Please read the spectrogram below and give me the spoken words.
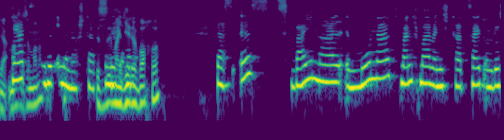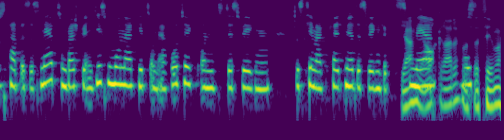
Ja, macht ja, das immer noch? findet immer noch statt. Ist es immer jede Woche? Das ist zweimal im Monat. Manchmal, wenn ich gerade Zeit und Lust habe, ist es mehr. Zum Beispiel in diesem Monat geht es um Erotik und deswegen, das Thema gefällt mir, deswegen gibt es ja, mehr. Ja, mir auch gerade. Was erzähl mal.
